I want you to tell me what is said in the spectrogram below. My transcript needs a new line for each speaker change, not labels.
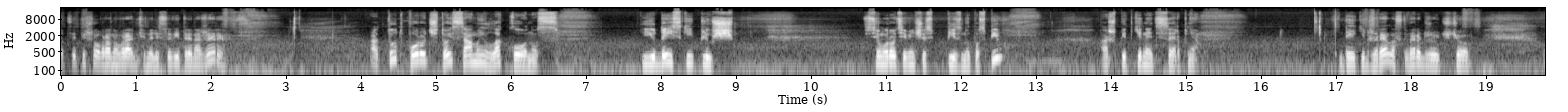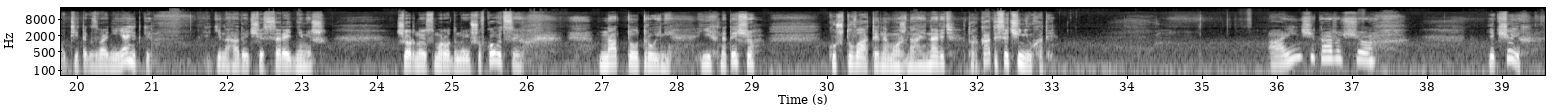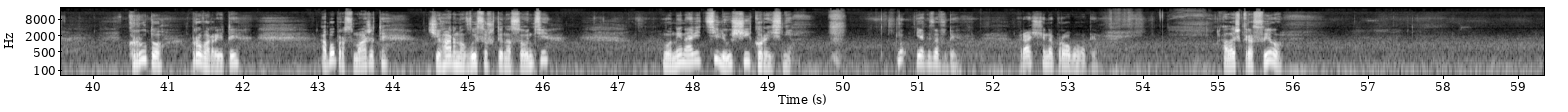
Оце пішов рано вранці на лісові тренажери. А тут поруч той самий лаконос. Юдейський плющ. В цьому році він щось пізно поспів, аж під кінець серпня. Деякі джерела стверджують, що оті так звані ягідки, які нагадують щось середнє між чорною смородиною і шовковицею, надто отруйні. Їх не те, що куштувати не можна, й навіть торкатися чи нюхати. А інші кажуть, що якщо їх круто проварити або просмажити, чи гарно висушити на сонці, вони навіть цілющі й корисні. Ну, як завжди, краще не пробувати. Але ж красиво.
